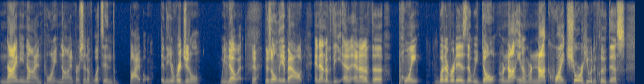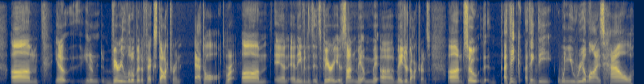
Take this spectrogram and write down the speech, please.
ninety nine point nine percent of what's in the Bible in the original. We know it. Yeah. There's only about and out of the and, and out of the point whatever it is that we don't we're not you know we're not quite sure he would include this um you know you know very little of it affects doctrine at all. Right. Um, and and even it's, it's very it's not ma- ma- uh, major doctrines. Um, so th- I think I think the when you realize how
